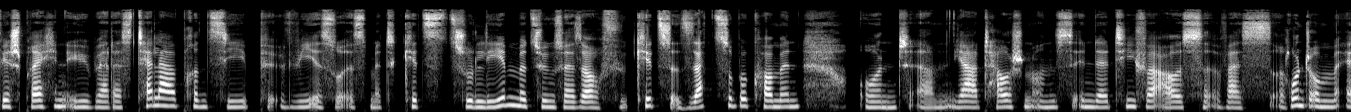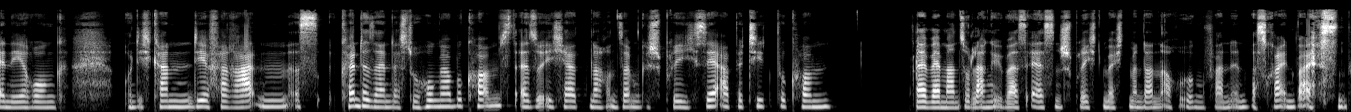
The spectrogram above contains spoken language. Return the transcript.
Wir sprechen über das Tellerprinzip, wie es so ist, mit Kids zu leben, beziehungsweise auch für Kids satt zu bekommen und ähm, ja, tauschen uns in der Tiefe aus, was rund um Ernährung und ich kann dir verraten, es könnte sein, dass du Hunger bekommst. Also ich habe nach unserem Gespräch sehr Appetit bekommen. Weil wenn man so lange über das Essen spricht, möchte man dann auch irgendwann in was reinbeißen.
